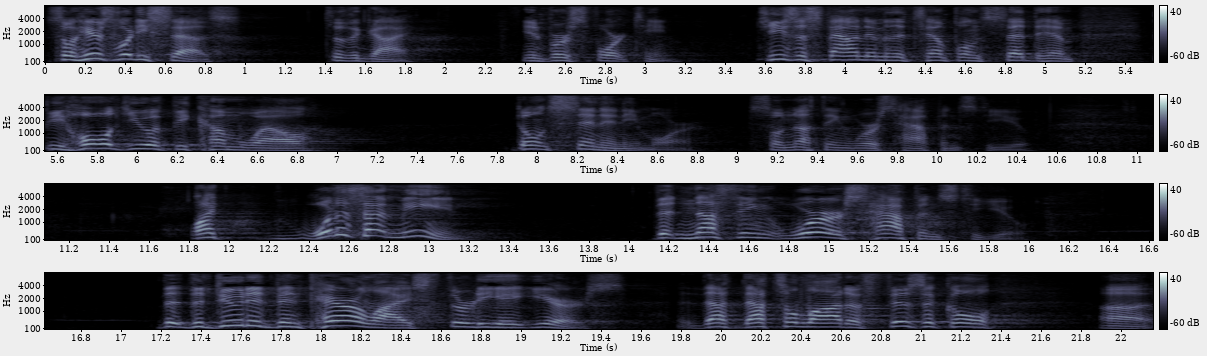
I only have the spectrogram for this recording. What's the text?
So here's what he says to the guy in verse 14 Jesus found him in the temple and said to him, Behold, you have become well. Don't sin anymore, so nothing worse happens to you. Like, what does that mean? That nothing worse happens to you. The, the dude had been paralyzed 38 years. That, that's a lot of physical uh,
